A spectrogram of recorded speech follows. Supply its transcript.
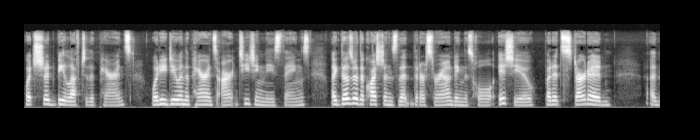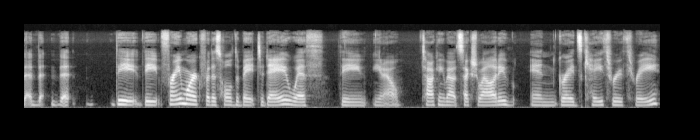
What should be left to the parents? What do you do when the parents aren't teaching these things? Like those are the questions that that are surrounding this whole issue but it started uh, the, the the the framework for this whole debate today with the you know talking about sexuality in grades K through 3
